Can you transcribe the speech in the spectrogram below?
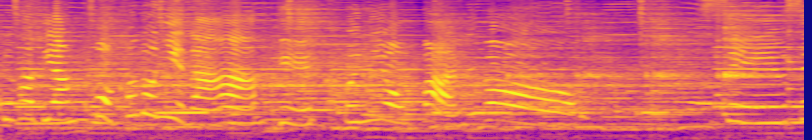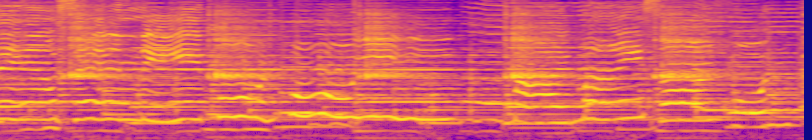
去花店，我看到人啊，给我娘办个，小小生意本不易，买卖算盘谈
